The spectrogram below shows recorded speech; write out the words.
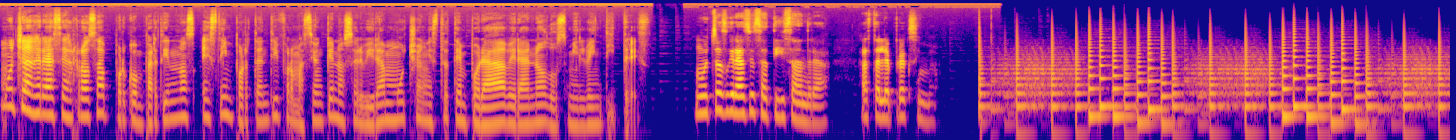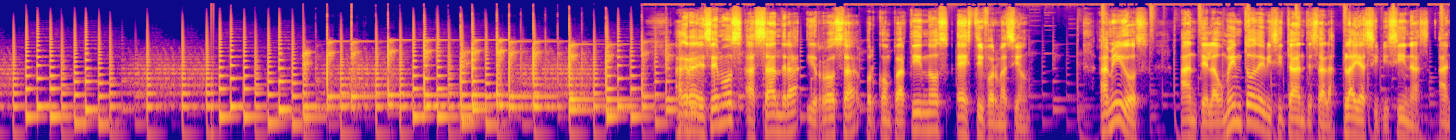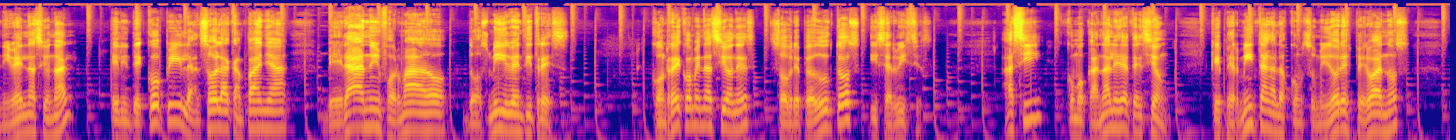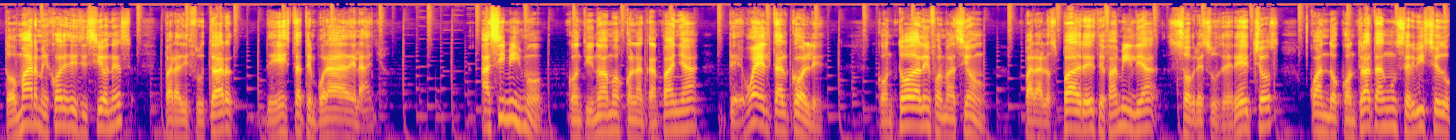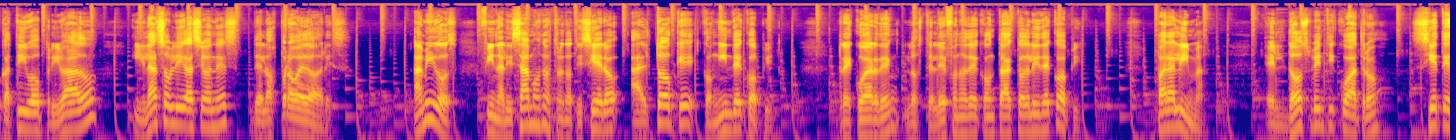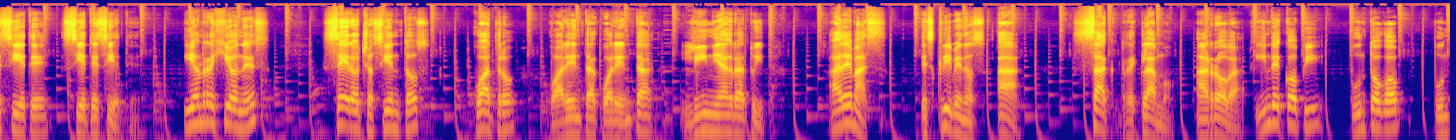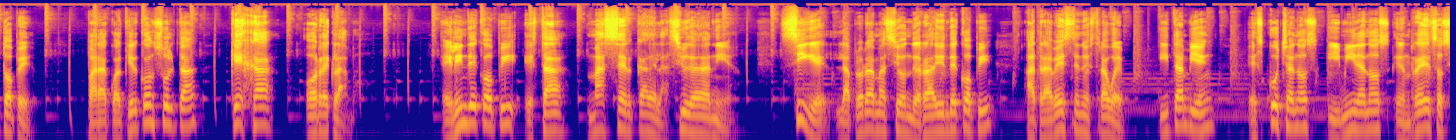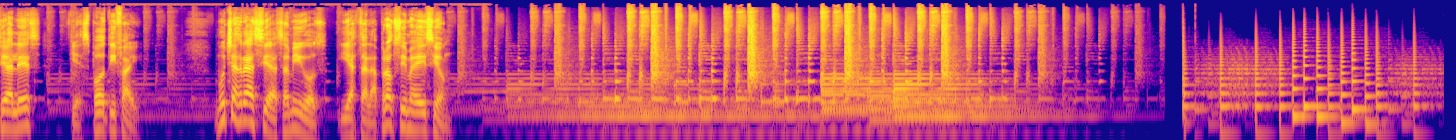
Muchas gracias Rosa por compartirnos esta importante información que nos servirá mucho en esta temporada verano 2023. Muchas gracias a ti Sandra. Hasta la próxima. Agradecemos a Sandra y Rosa por compartirnos esta información. Amigos, ante el aumento de visitantes a las playas y piscinas a nivel nacional, el Indecopi lanzó la campaña Verano Informado 2023, con recomendaciones sobre productos y servicios, así como canales de atención que permitan a los consumidores peruanos tomar mejores decisiones para disfrutar de esta temporada del año. Asimismo, continuamos con la campaña De vuelta al cole, con toda la información para los padres de familia sobre sus derechos cuando contratan un servicio educativo privado y las obligaciones de los proveedores. Amigos, finalizamos nuestro noticiero al toque con Indecopi. Recuerden los teléfonos de contacto del Indecopi. Para Lima, el 224-7777. Y en regiones, 0800 4 40 40, línea gratuita. Además, escríbenos a sacreclamo.indecopy.gov.p para cualquier consulta, queja o reclamo. El Indecopy está más cerca de la ciudadanía. Sigue la programación de Radio Indecopy a través de nuestra web y también escúchanos y míranos en redes sociales y Spotify. Muchas gracias amigos y hasta la próxima edición.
